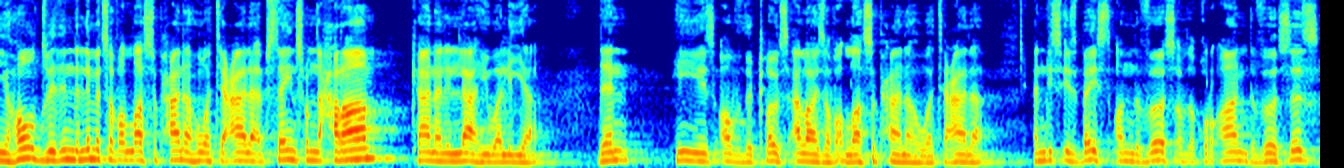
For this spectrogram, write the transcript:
He holds within the limits of Allah subhanahu wa ta'ala, abstains from the haram, kana lillahi waliya. Then he is of the close allies of Allah subhanahu wa ta'ala. And this is based on the verse of the Quran, the verses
